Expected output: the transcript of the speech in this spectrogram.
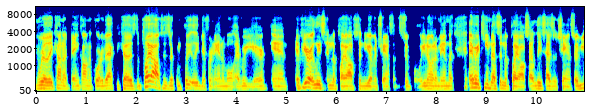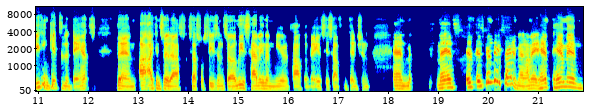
really kind of bank on a quarterback because the playoffs is a completely different animal every year. And if you're at least in the playoffs, then you have a chance at the Super Bowl. You know what I mean? Like every team that's in the playoffs at least has a chance. So if you can get to the dance, then I, I, consider that a successful season. So at least having them near the top of AFC South contention, and man, it's it's, it's going to be exciting, man. I mean, him him and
